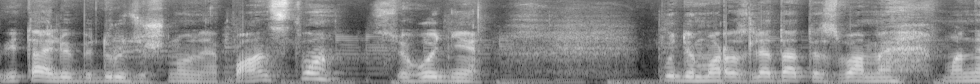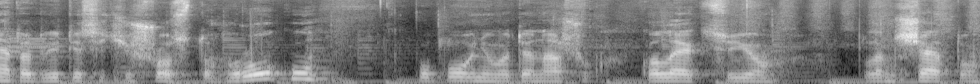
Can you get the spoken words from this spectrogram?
Вітаю, любі друзі, шановне панство. Сьогодні будемо розглядати з вами монету 2006 року, поповнювати нашу колекцію планшету.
